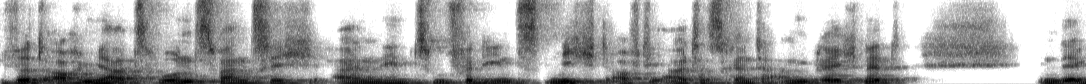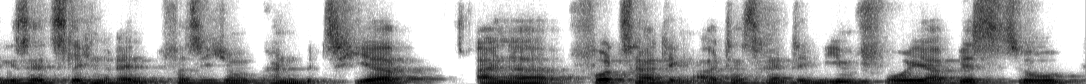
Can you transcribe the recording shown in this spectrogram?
wird auch im Jahr 22 ein Hinzuverdienst nicht auf die Altersrente angerechnet. In der gesetzlichen Rentenversicherung können Bezieher einer vorzeitigen Altersrente wie im Vorjahr bis zu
